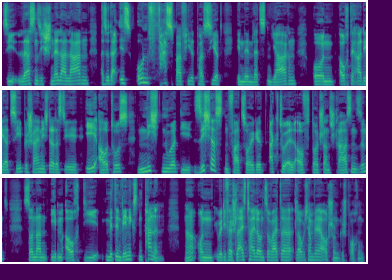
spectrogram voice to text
sie lassen sich schneller laden. Also da ist unfassbar viel passiert in den letzten Jahren. Und auch der ADAC bescheinigte, dass die E-Autos nicht nur die sichersten Fahrzeuge aktuell auf Deutschlands Straßen sind, sondern eben auch die mit den wenigsten Pannen. Ne? Und über die Verschleißteile und so weiter, glaube ich, haben wir ja auch schon gesprochen.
